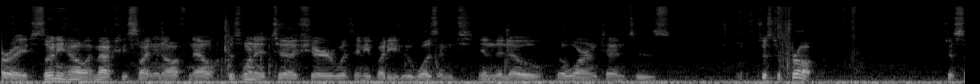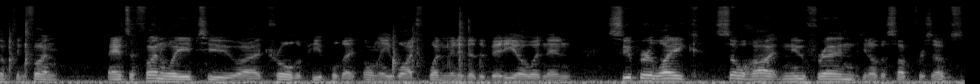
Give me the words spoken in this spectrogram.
Alright, so anyhow, I'm actually signing off now. Just wanted to share with anybody who wasn't in the know, the warm tent is just a prop. Just something fun. And it's a fun way to uh, troll the people that only watch one minute of the video and then super like, so hot, new friend, you know, the sub for subs.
